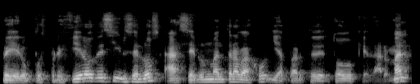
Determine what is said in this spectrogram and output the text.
pero pues prefiero decírselos hacer un mal trabajo y aparte de todo quedar mal.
